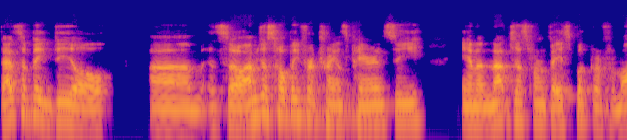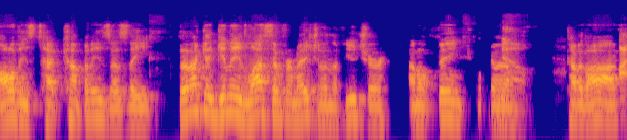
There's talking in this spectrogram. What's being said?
that's a big deal. Um, and so I'm just hoping for transparency, and not just from Facebook, but from all of these tech companies, as they they're not going to give any less information in the future. I don't think. no. Cut it off. I,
